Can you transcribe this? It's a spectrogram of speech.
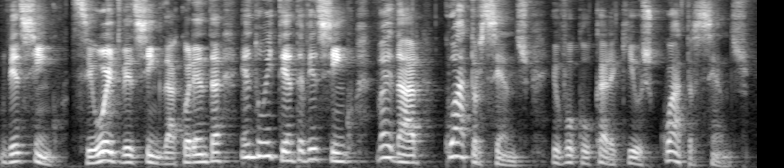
vezes 5. Se 8 vezes 5 dá 40, então 80 vezes 5 vai dar 400. Eu vou colocar aqui os 400.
